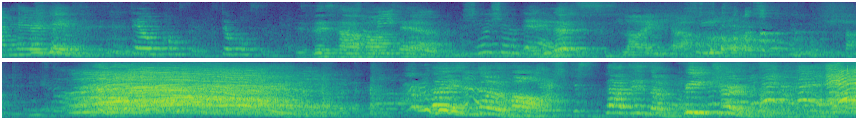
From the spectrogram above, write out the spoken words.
And here Yes. still pulsating. Is this her heart here? It looks like a heart. That is no heart. That is a beetroot.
